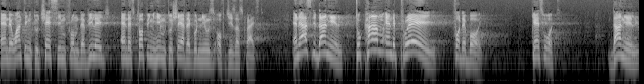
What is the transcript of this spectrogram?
and wanting to chase him from the village and stopping him to share the good news of Jesus Christ. And asked Daniel to come and pray for the boy. Guess what? Daniel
